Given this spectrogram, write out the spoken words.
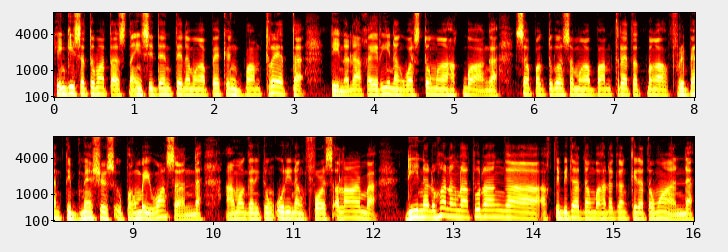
hinggil sa tumataas na insidente ng mga pekeng bomb threat. Tinalakay rin ang wastong mga hakbang sa pagtugon sa mga bomb threat at mga preventive measures upang maiwasan ang mga ganitong uri ng force alarm. Dinaluhan ang naturang ah, aktibidad ng mahalagang kinatawan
